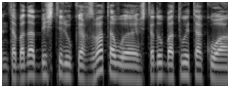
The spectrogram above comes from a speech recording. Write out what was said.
eta bada beste Lookers bat, hau eh, estadu batuetakoa.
